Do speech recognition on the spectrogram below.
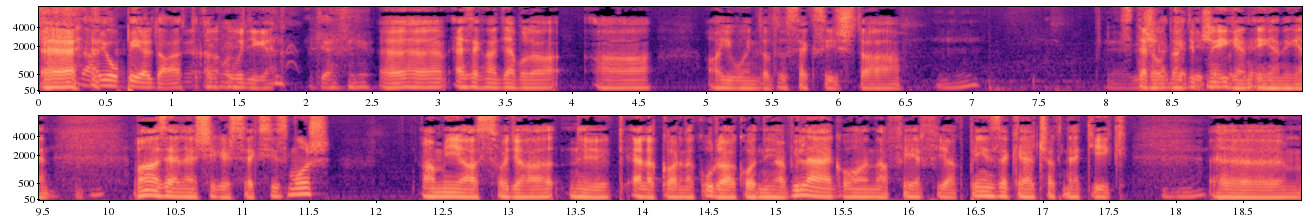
Na, jó példa. Hát, úgy igen. igen. Ezek nagyjából a, a, a jó indulatú szexista uh-huh. igen, igen, igen. Uh-huh. Van az ellenséges szexizmus, ami az, hogy a nők el akarnak uralkodni a világon, a férfiak pénzek csak nekik, uh-huh. ö, ö,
